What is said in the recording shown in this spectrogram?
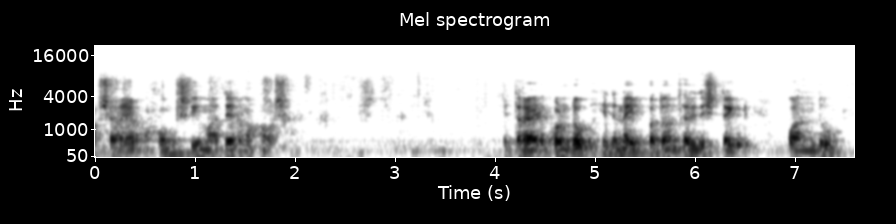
ವಶಾಯ. ಓಂ ಶ್ರೀ ಮಾತೆ ನಮಃ, ವಶಾಯ. ಈ ಥರ ಹಿಡ್ಕೊಂಡು ಇದನ್ನು ಇಪ್ಪತ್ತೊಂದು ಸರಿ ದಿಷ್ಟಾಗಿಬಿಡಿ ಒಂದು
